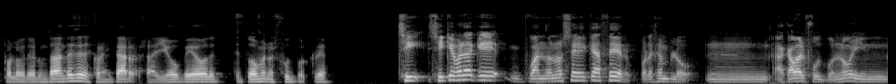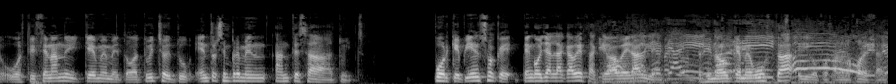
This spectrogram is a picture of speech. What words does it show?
por lo que te preguntaba antes, de desconectar. O sea, yo veo de, de todo menos fútbol, creo. Sí, sí que es verdad que cuando no sé qué hacer, por ejemplo, mmm, acaba el fútbol, ¿no? Y, o estoy cenando y ¿qué me meto? ¿A Twitch o YouTube? Entro siempre antes a Twitch. Porque pienso que tengo ya en la cabeza que va a haber alguien haciendo algo que me gusta y digo, pues a lo mejor está ahí.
